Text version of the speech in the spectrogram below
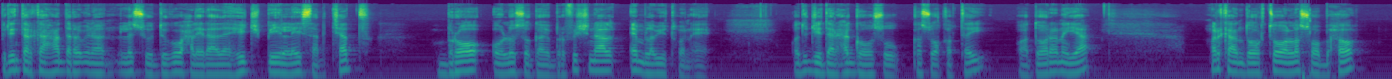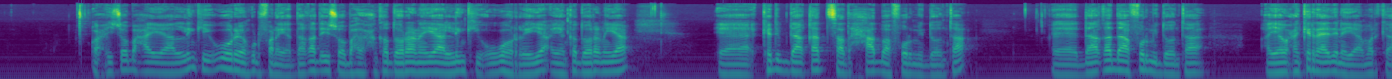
Printerka hadda rab inaan la soo dego waxaa la yihahdaa h p laser chat bro oo loo soo gaayo professional m labayo toban a. Waad ujeedaan xagga hoosu ka soo qabtay waa dooranayaa markaan doorto oo la soo baxo waxay soo baxayaa linkii ugu horreya ku dhufanaya. Daaqada iisoo baxda waxaan ka dooranayaa linkii ugu horreeya ayaan ka dooranayaa kadib daaqad saddexaad baa furmi doonta daaqadaa furmi doonta ayaa waxaan ka raadinayaa marka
